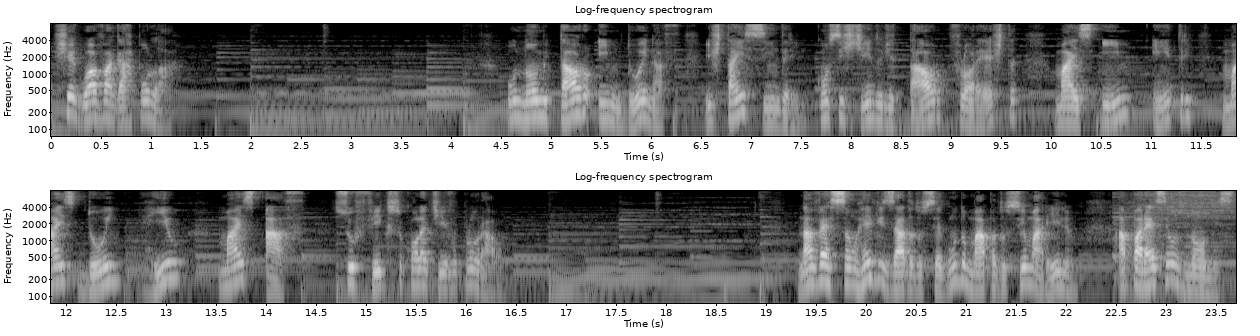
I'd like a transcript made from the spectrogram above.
chegou a vagar por lá. O nome Tauro Imduinath está em Sindarin, consistindo de Tauro, floresta, mais Im, entre, mais Duin, rio, mais Ath, sufixo coletivo plural. Na versão revisada do segundo mapa do Silmarillion, aparecem os nomes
